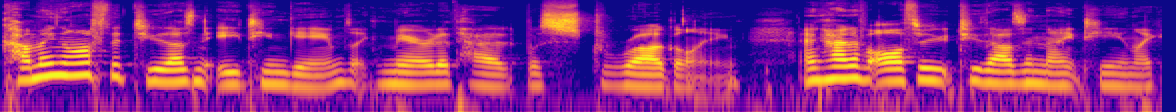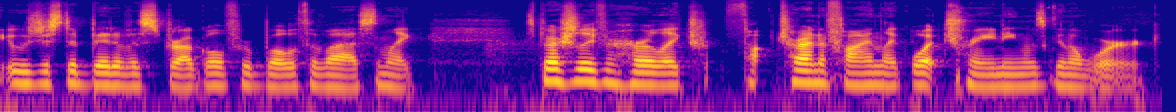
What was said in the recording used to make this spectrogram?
Coming off the 2018 games, like Meredith had was struggling, and kind of all through 2019, like it was just a bit of a struggle for both of us, and like especially for her, like tr- f- trying to find like what training was gonna work.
